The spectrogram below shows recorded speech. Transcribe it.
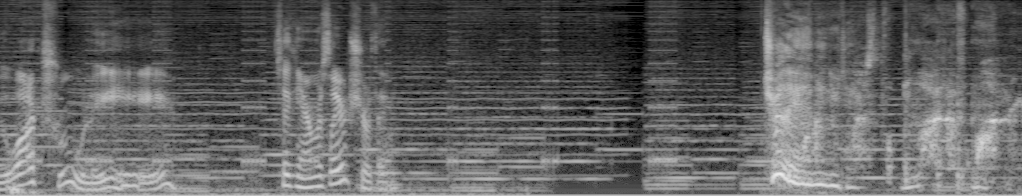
You are truly... He. Take the armor slayer? Sure thing. Truly, I'm in your desk. The blood of Monry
